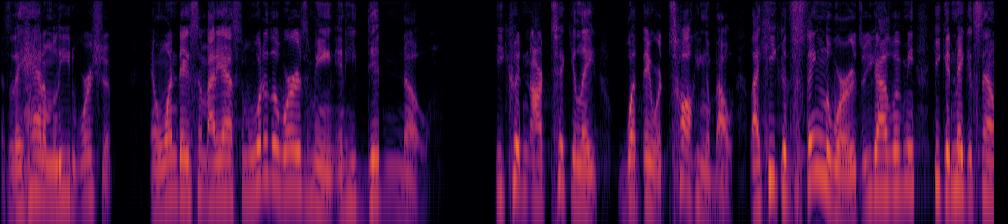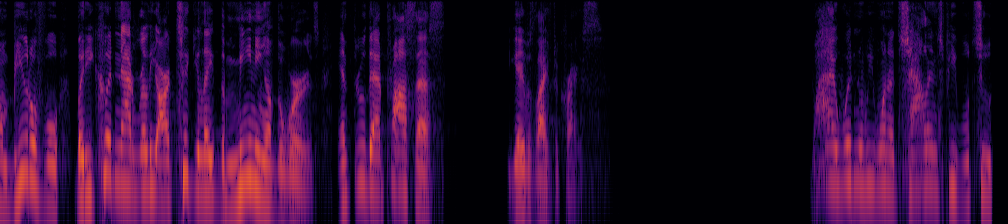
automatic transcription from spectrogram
And so they had him lead worship. And one day somebody asked him, What do the words mean? And he didn't know he couldn't articulate what they were talking about. Like he could sing the words, are you guys with me? He could make it sound beautiful, but he could not really articulate the meaning of the words. And through that process, he gave his life to Christ. Why wouldn't we want to challenge people to,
